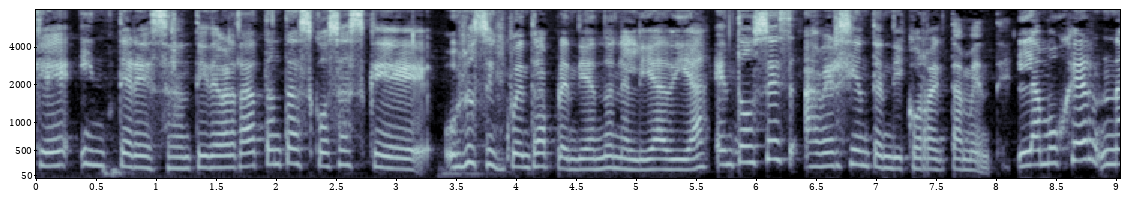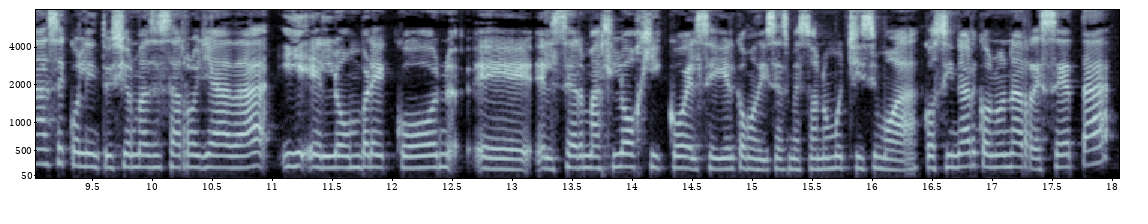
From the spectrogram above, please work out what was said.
Qué interesante y de verdad tantas cosas que uno se encuentra aprendiendo en el día a día. Entonces, a ver si entendí correctamente. La mujer nace con la intuición más desarrollada y el hombre con eh, el ser más lógico, el seguir, como dices, me sonó muchísimo a cocinar con una receta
